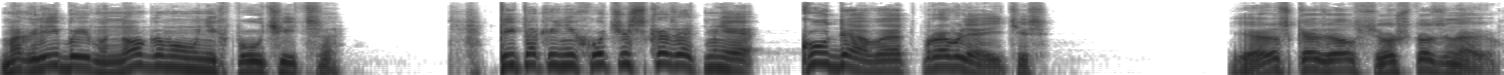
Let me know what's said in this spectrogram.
могли бы многому у них поучиться. Ты так и не хочешь сказать мне, Куда вы отправляетесь?» Я рассказал все, что знаю.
